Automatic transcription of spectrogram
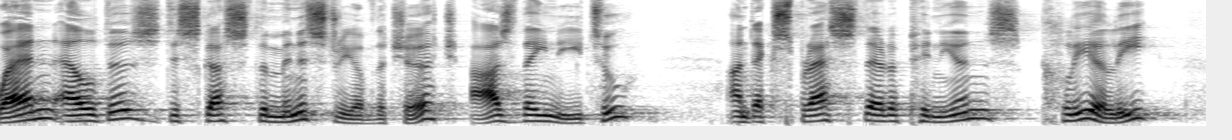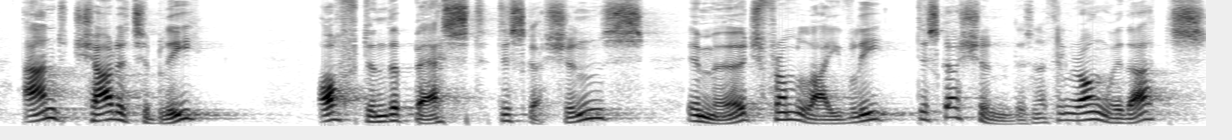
When elders discuss the ministry of the church as they need to and express their opinions clearly and charitably, often the best discussions emerge from lively discussion. There's nothing wrong with that.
